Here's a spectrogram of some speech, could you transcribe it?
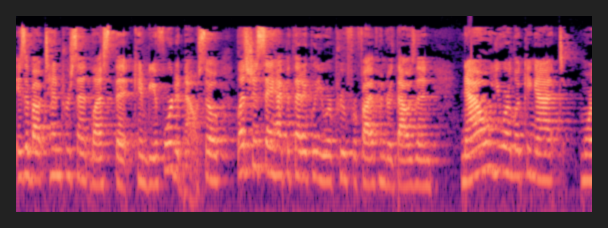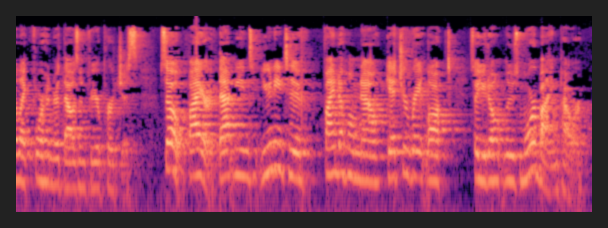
is about 10% less that can be afforded now. So let's just say hypothetically you were approved for 500,000. Now you are looking at more like 400,000 for your purchase. So buyer, that means you need to find a home now, get your rate locked so you don't lose more buying power.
